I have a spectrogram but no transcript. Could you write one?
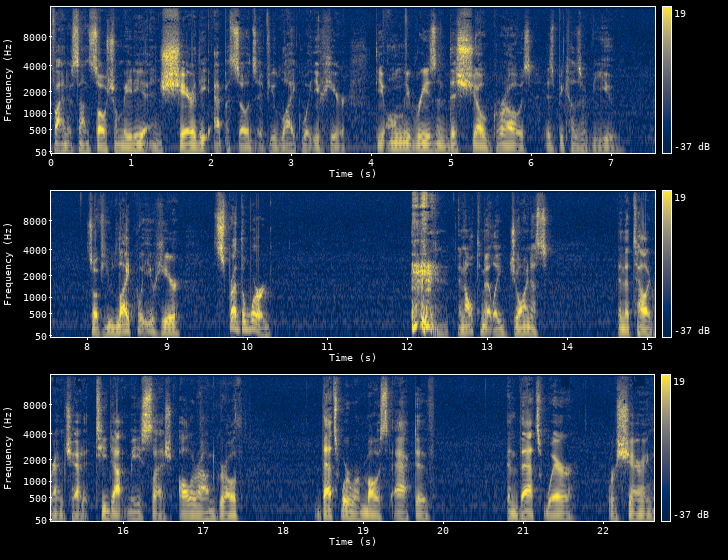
find us on social media, and share the episodes if you like what you hear. The only reason this show grows is because of you. So if you like what you hear, spread the word. and ultimately join us in the Telegram chat at t.me slash all around growth. That's where we're most active, and that's where we're sharing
